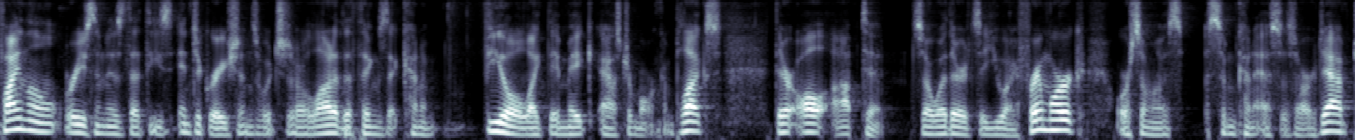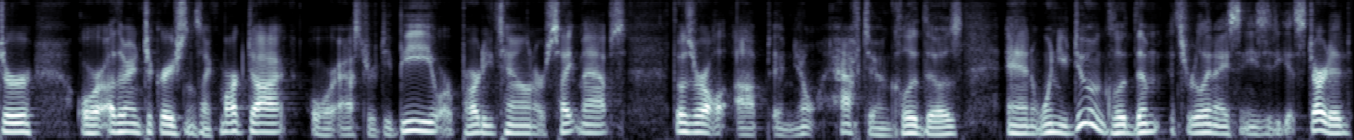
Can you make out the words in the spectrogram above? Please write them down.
final reason is that these integrations, which are a lot of the things that kind of feel like they make Astro more complex, they're all opt-in. So whether it's a UI framework or some some kind of SSR adapter or other integrations like MarkDoc or AstroDB or PartyTown or sitemaps, those are all opt-in. You don't have to include those. And when you do include them, it's really nice and easy to get started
